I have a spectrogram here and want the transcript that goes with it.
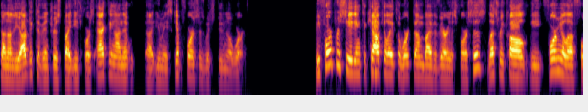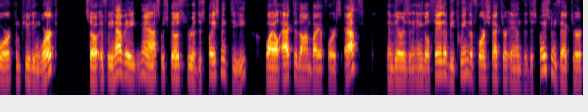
done on the object of interest by each force acting on it uh, you may skip forces which do no work. Before proceeding to calculate the work done by the various forces, let's recall the formula for computing work. So if we have a mass which goes through a displacement d while acted on by a force F, and there is an angle theta between the force vector and the displacement vector,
